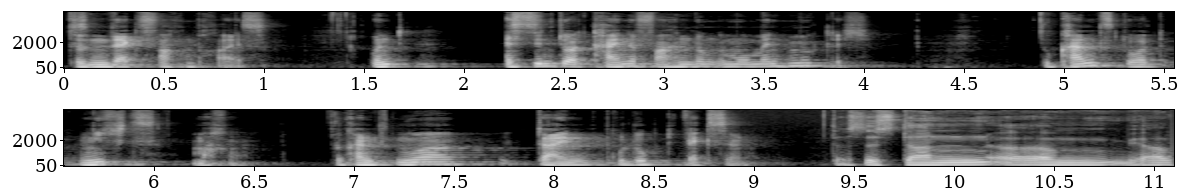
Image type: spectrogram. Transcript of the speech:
das ist ein sechsfachen Preis. Und es sind dort keine Verhandlungen im Moment möglich. Du kannst dort nichts machen. Du kannst nur dein Produkt wechseln. Das ist dann, ähm, ja,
